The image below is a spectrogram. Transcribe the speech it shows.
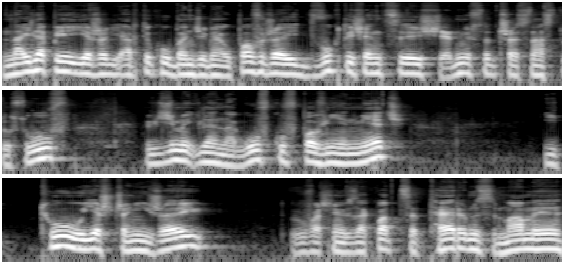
Najlepiej, jeżeli artykuł będzie miał powyżej 2716 słów. Widzimy, ile nagłówków powinien mieć tu jeszcze niżej, właśnie w zakładce Terms, mamy,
